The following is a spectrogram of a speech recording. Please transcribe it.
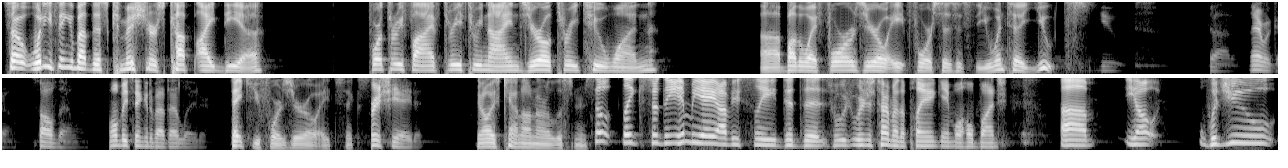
So, what do you think about this Commissioner's Cup idea? 435 339 0321. Uh, by the way, 4084 says it's the Uinta Utes. Utes. Got it. There we go. Solve that one. We'll be thinking about that later. Thank you, 4086. Appreciate it. You can always count on our listeners. So, like, so the NBA obviously did the. So we're just talking about the play-in game a whole bunch. Um, you know, would you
